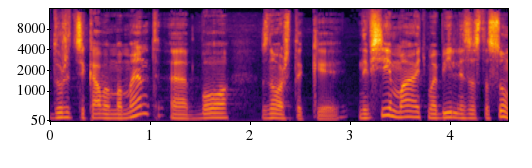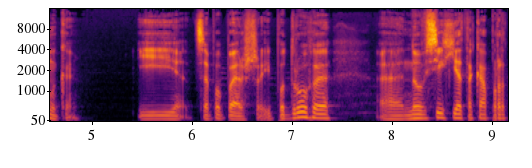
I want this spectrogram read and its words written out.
дуже цікавий момент, е, бо знову ж таки, не всі мають мобільні застосунки. І це по-перше. І по-друге, Е, не у всіх є така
